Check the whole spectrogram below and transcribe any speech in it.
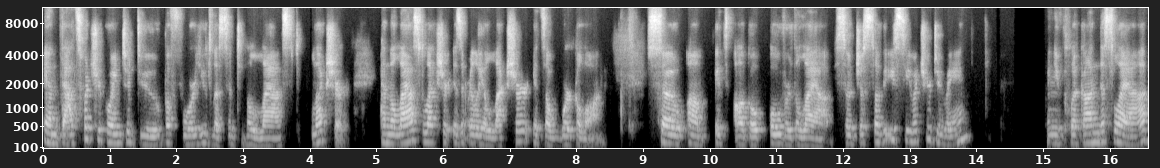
and that's what you're going to do before you listen to the last lecture. And the last lecture isn't really a lecture, it's a work along. So um, it's I'll go over the lab. So just so that you see what you're doing, when you click on this lab,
